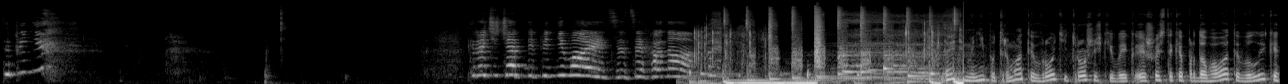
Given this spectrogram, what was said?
Ти підні... Коротше, чат не піднімається, це хана. Дайте мені потримати в роті трошечки ви- щось таке продовгувати, велике,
